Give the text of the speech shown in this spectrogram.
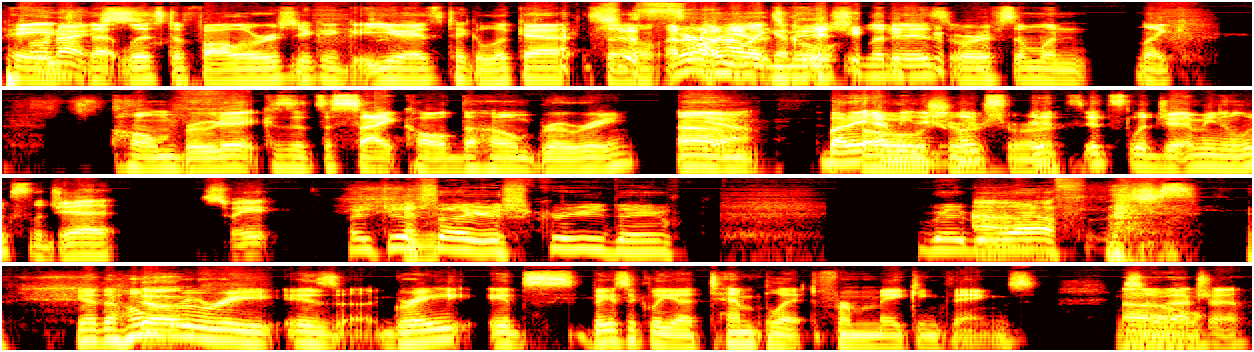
page Oh, nice. that list of followers you can you guys take a look at. So I don't know how like name. official it is or if someone like home brewed it because it's a site called the Home Brewery. Um yeah. but it, I Oh, mean it sure, looks, sure. it's it's legit. I mean it looks legit. Sweet. I just saw your screen name. Made me Um, laugh. Yeah, the home The- brewery is uh, great. It's basically a template for making things. Oh So, gotcha.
